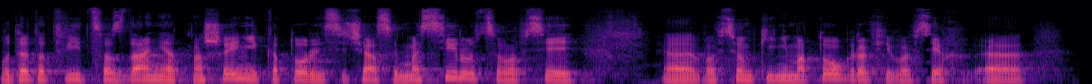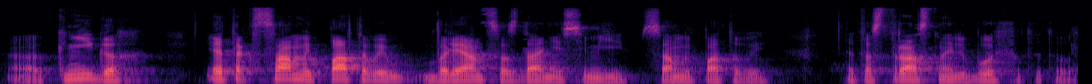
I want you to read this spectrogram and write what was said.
Вот этот вид создания отношений, который сейчас и массируется во, всей, э, во всем кинематографе, во всех э, э, книгах, это самый патовый вариант создания семьи, самый патовый. Это страстная любовь вот эта вот,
